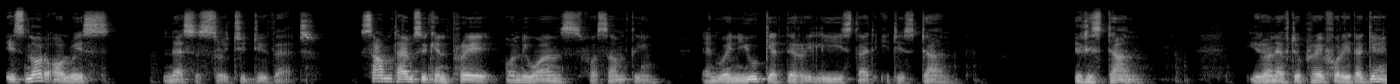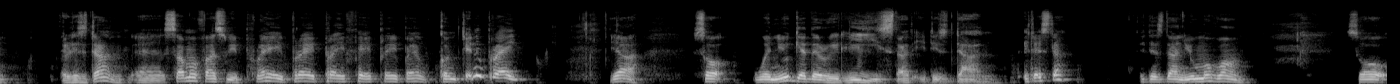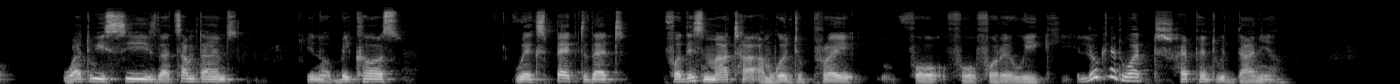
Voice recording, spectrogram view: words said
it's not always necessary to do that. Sometimes you can pray only once for something, and when you get the release that it is done, it is done. You don't have to pray for it again. It is done. Uh, some of us, we pray, pray, pray, pray, pray, pray, continue pray. Yeah. So when you get the release that it is done, it is done. It is done. You move on. So what we see is that sometimes, you know, because we expect that for this matter, I'm going to pray for for for a week. Look at what happened with Daniel.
